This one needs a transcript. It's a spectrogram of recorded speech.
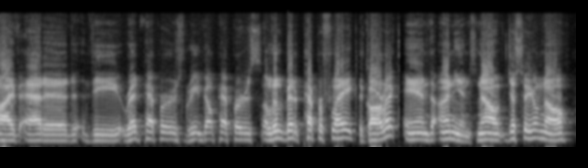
I've added the red peppers, green bell peppers, a little bit of pepper flake, the garlic, and the onions. Now, just so you'll know,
